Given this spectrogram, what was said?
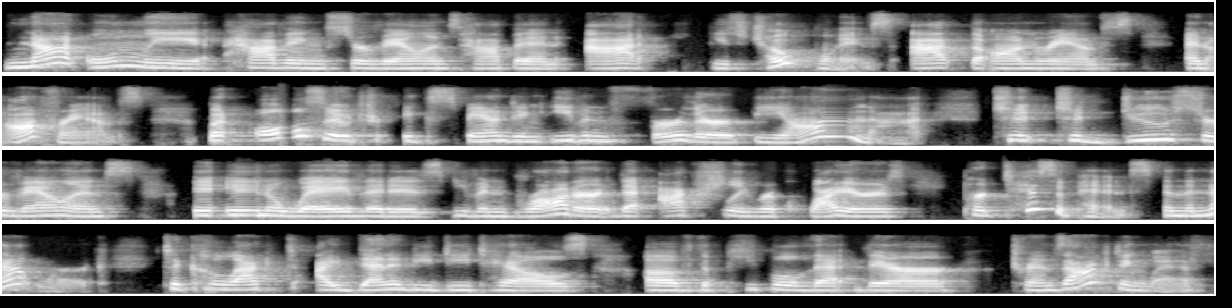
not only having surveillance happen at these choke points at the on ramps and off ramps, but also tr- expanding even further beyond that to, to do surveillance in, in a way that is even broader, that actually requires participants in the network to collect identity details of the people that they're transacting with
